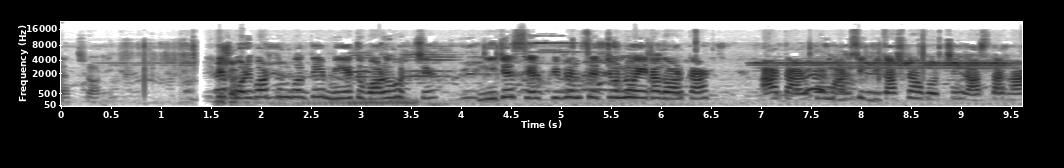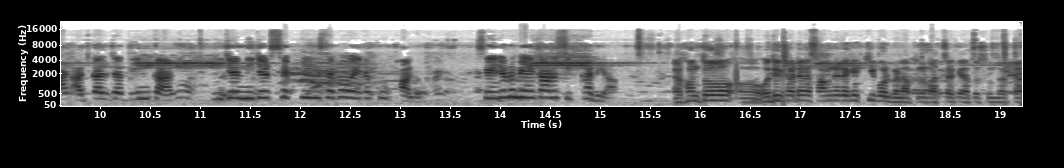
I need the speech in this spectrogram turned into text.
যাচ্ছে অনেক। এর পরিবর্তন বলতে মেয়ে তো বড় হচ্ছে। নিজের সেলফ ডিফেন্সের জন্য এটা দরকার। আর তার উপর মানসিক বিকাশটাও হচ্ছে রাস্তাঘাট আজকাল যা দিনকাল নিজের নিজের সেফটি হিসেবেও এটা খুব ভালো। সেই জন্য মেয়েকে আরও শিক্ষা দেওয়া এখন তো অধিক সামনে রেখে কি বলবেন আপনার বাচ্চাকে? এত সুন্দর একটা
